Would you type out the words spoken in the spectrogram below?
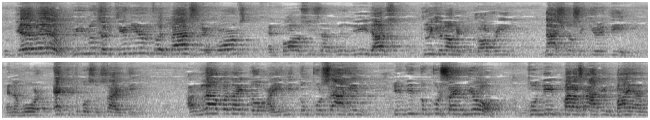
Together, we will continue to advance reforms and policies that will lead us to economic recovery, national security, and a more equitable society. Ang laban na ito ay hindi tungkol sa akin, hindi tungkol sa inyo, kundi para sa ating bayan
